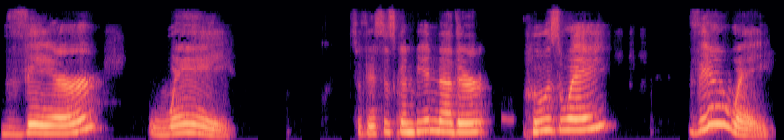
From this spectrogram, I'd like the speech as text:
their way. So this is going to be another whose way? Their way.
